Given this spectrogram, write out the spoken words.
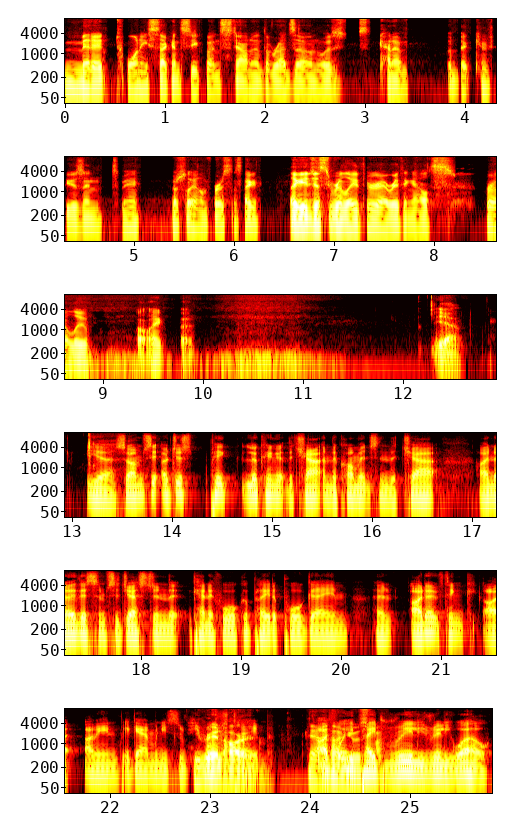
minute twenty second sequence down in the red zone was kind of a bit confusing to me, especially on first and second. Like it just really threw everything else for a loop. But like, but Yeah, Yeah, so I'm si- I just pick looking at the chat and the comments in the chat. I know there's some suggestion that Kenneth Walker played a poor game, and I don't think I. I mean, again, we need to. He ran watch hard. tape. yeah, I, thought, he, was played fine. really, really well.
